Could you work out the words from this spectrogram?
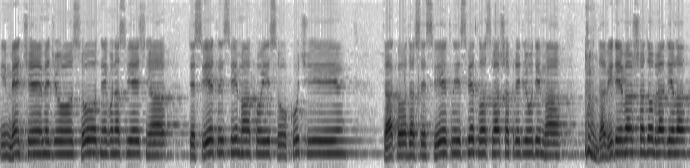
i meće među sud nego na svjećnjak, te svijetli svima koji su u kući. Tako da se svijetli svjetlost vaša pred ljudima, da vidi vaša dobra djela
